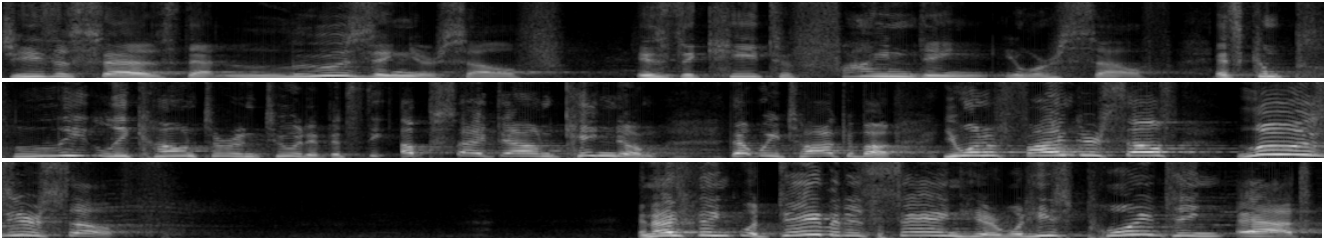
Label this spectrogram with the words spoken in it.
Jesus says that losing yourself is the key to finding yourself. It's completely counterintuitive. It's the upside down kingdom that we talk about. You want to find yourself, lose yourself. And I think what David is saying here, what he's pointing at,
